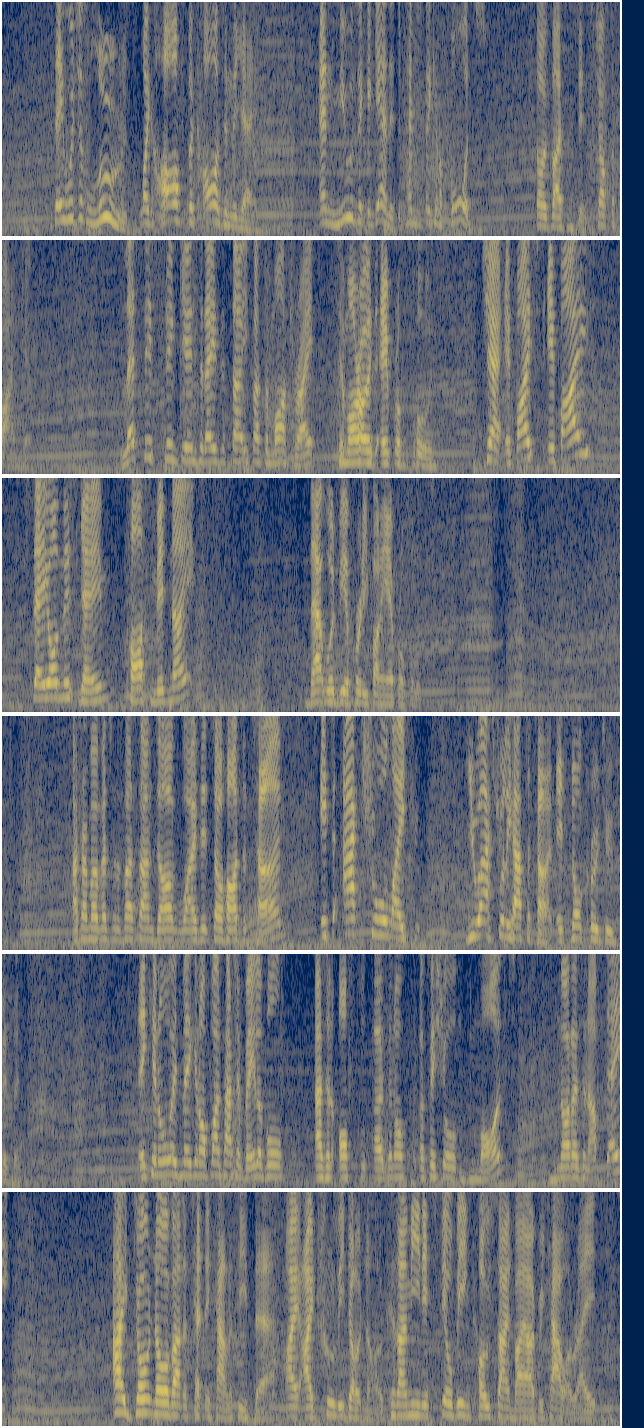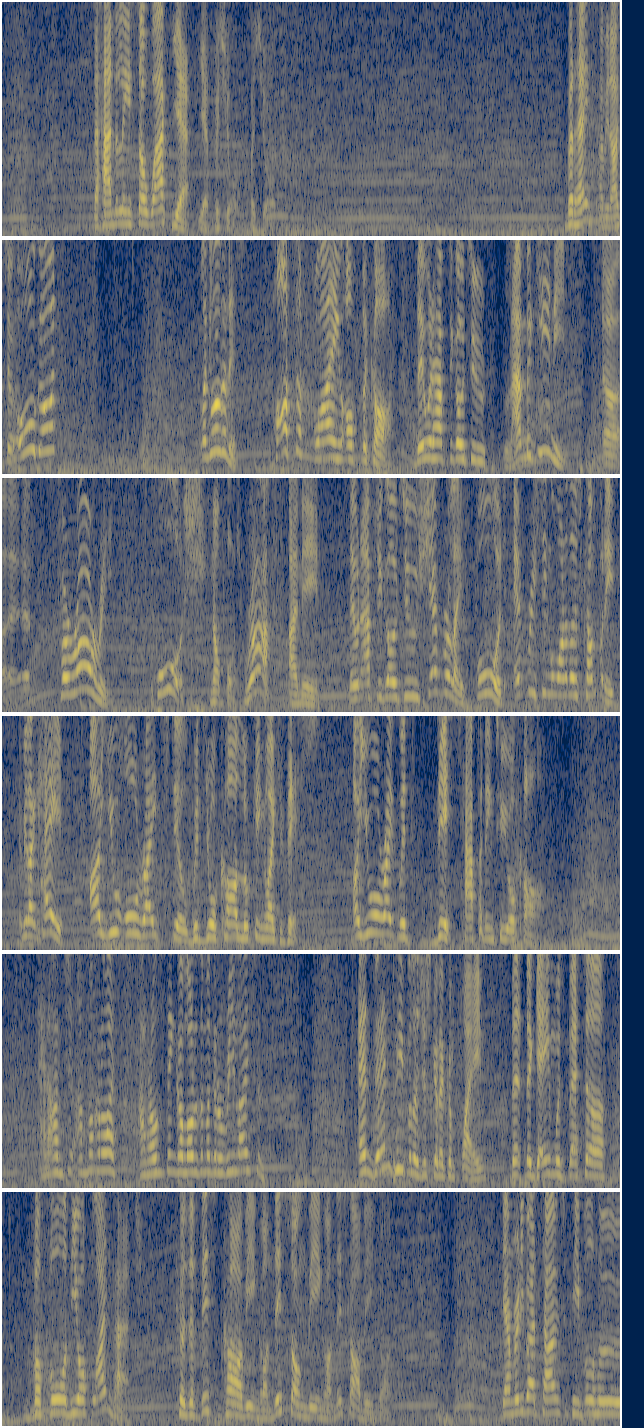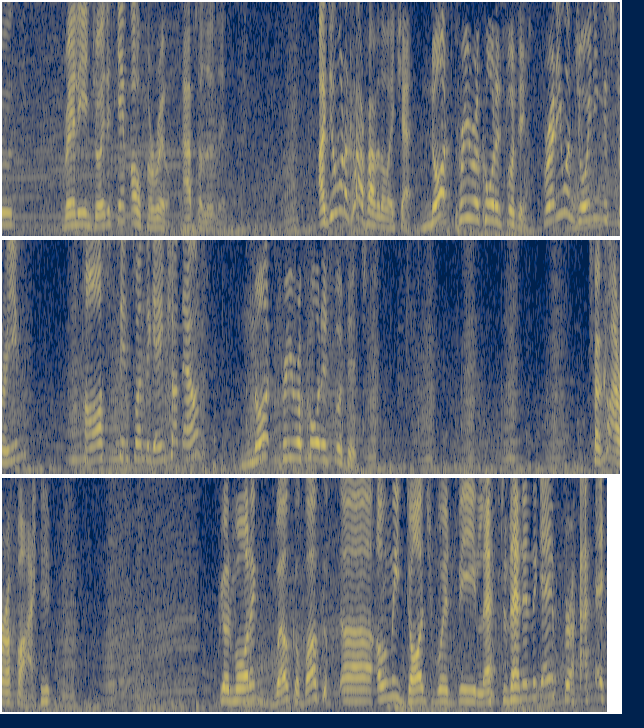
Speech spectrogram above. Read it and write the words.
they would just lose like half the cars in the game. And music, again, it depends if they can afford those licenses, justifying it. Let this sink in. Today's the 31st of March, right? Tomorrow is April Fool's. Chat, if I, if I stay on this game past midnight, that would be a pretty funny April Fool's. I tried Motorfest for the first time, dog. Why is it so hard to turn? It's actual, like, you actually have to turn. It's not Crew 2 physics. They can always make an offline patch available as an off as an off official mod, not as an update. I don't know about the technicalities there. I, I truly don't know. Because, I mean, it's still being co-signed by Ivory Tower, right? The handling is so whack? Yeah, yeah, for sure, for sure. But hey, I mean, I still... Oh, God! Like, look at this. Parts are flying off the car. They would have to go to Lamborghini, uh, uh Ferrari, Porsche, not Porsche, RUF, I mean. They would have to go to Chevrolet, Ford, every single one of those companies and be like, hey, are you alright still with your car looking like this? Are you alright with this happening to your car? And I'm just, I'm not gonna lie, I don't think a lot of them are gonna relicense. And then people are just gonna complain that the game was better before the offline patch. Because of this car being gone, this song being gone, this car being gone. Damn, really bad times for people who really enjoy this game. Oh, for real. Absolutely. I do want to clarify, by the way, chat. Not pre-recorded footage. For anyone joining the stream, past since when the game shut down, not pre-recorded footage. To clarify. Good morning. Welcome, welcome. Uh, only dodge would be left then in the game, right?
